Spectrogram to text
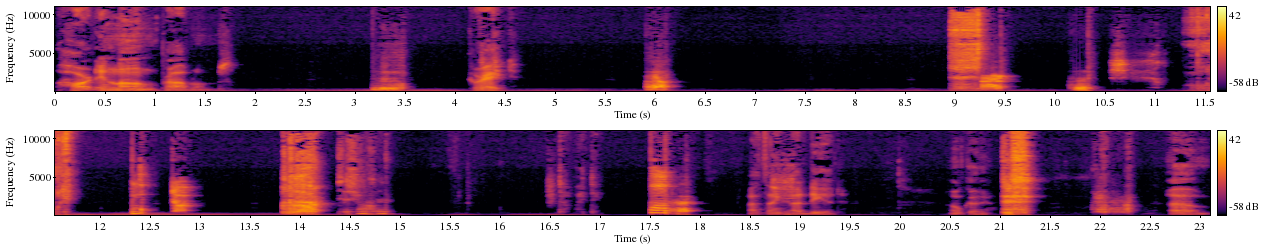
heart and lung problems. Correct? I think I did. Okay. Um,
